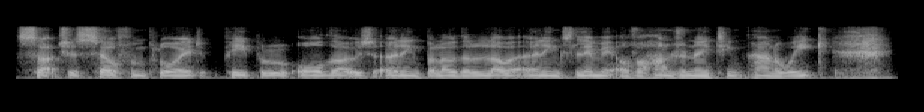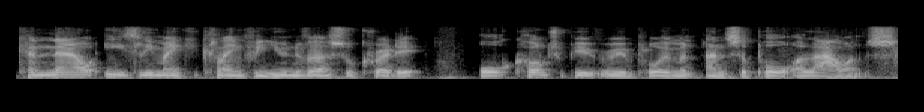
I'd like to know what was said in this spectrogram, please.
such as self employed people or those earning below the lower earnings limit of £118 a week, can now easily make a claim for universal credit or contributory employment and support allowance.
